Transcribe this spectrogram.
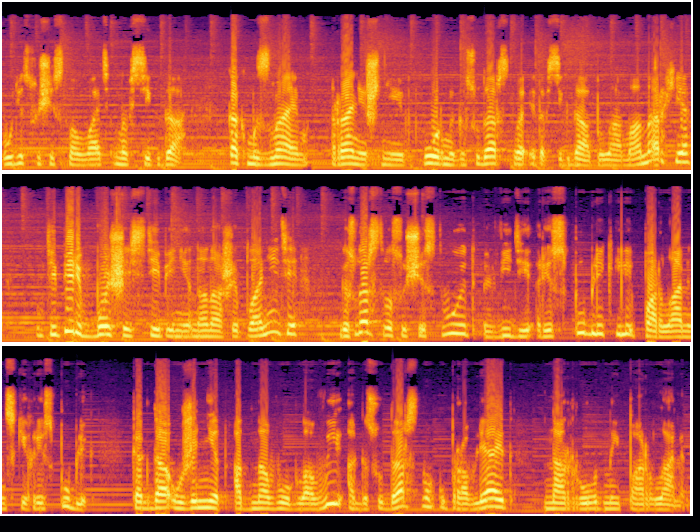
будет существовать навсегда. Как мы знаем, ранешние формы государства – это всегда была монархия. Теперь в большей степени на нашей планете – Государство существует в виде республик или парламентских республик, когда уже нет одного главы, а государством управляет народный парламент.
